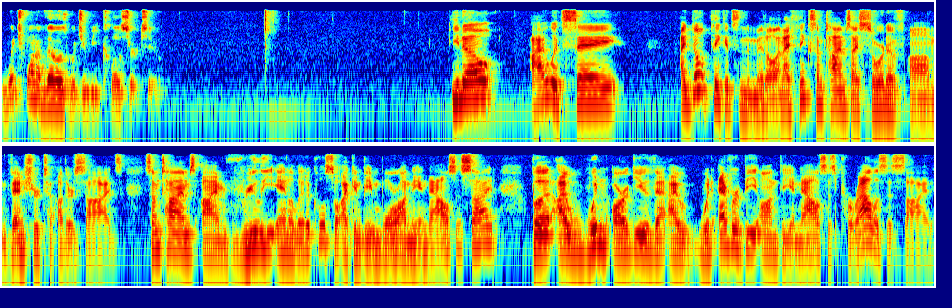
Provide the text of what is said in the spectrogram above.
which one of those would you be closer to? You know, I would say I don't think it's in the middle, and I think sometimes I sort of um, venture to other sides. Sometimes I'm really analytical, so I can be more on the analysis side, but I wouldn't argue that I would ever be on the analysis paralysis side,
